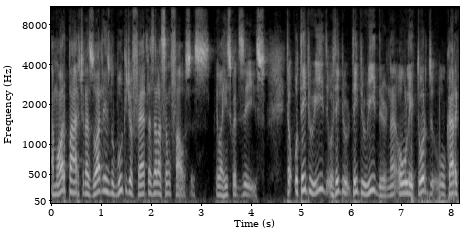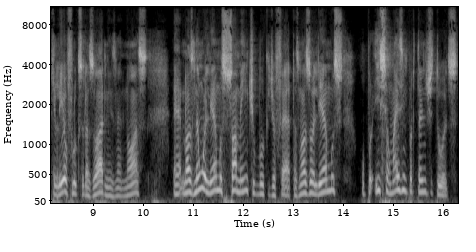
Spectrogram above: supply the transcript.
a maior parte das ordens no book de ofertas elas são falsas. Eu arrisco a dizer isso. Então, o tape, read, o tape, tape reader, né, ou o leitor, o cara que lê o fluxo das ordens, né, nós, é, nós não olhamos somente o book de ofertas, nós olhamos isso é o mais importante de todos.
